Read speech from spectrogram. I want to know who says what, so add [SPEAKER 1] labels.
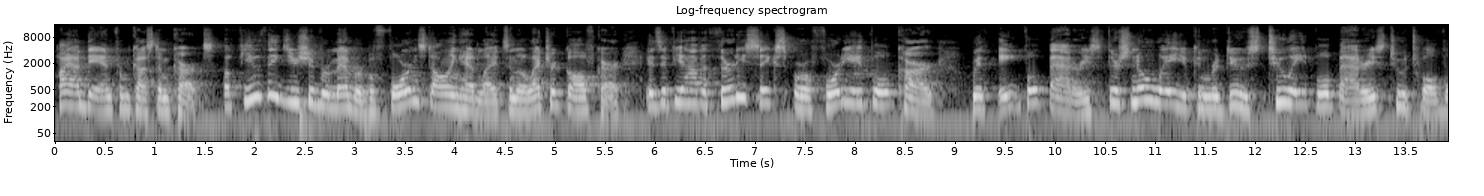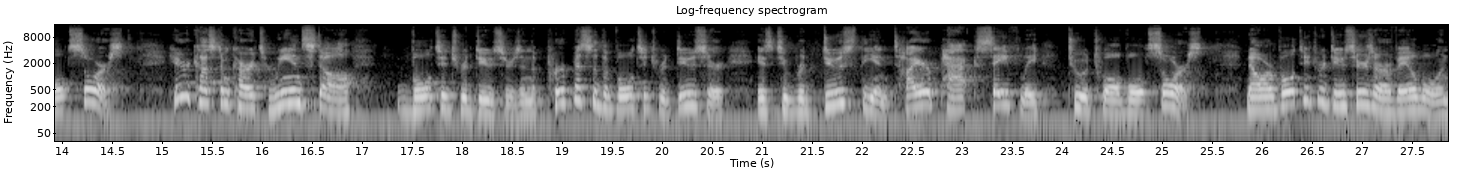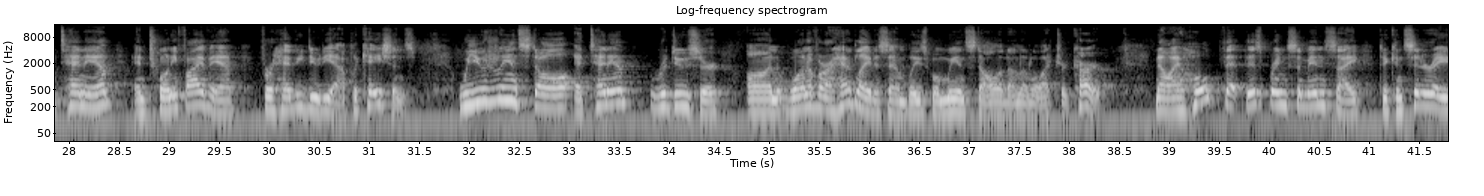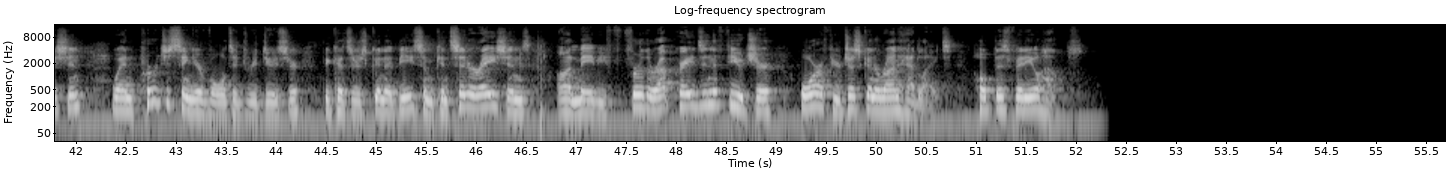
[SPEAKER 1] Hi, I'm Dan from Custom Carts. A few things you should remember before installing headlights in an electric golf car is if you have a 36 or a 48 volt cart with 8 volt batteries, there's no way you can reduce two 8 volt batteries to a 12 volt source. Here at Custom Carts, we install voltage reducers and the purpose of the voltage reducer is to reduce the entire pack safely to a 12 volt source. Now our voltage reducers are available in 10 amp and 25 amp for heavy duty applications. We usually install a 10 amp reducer on one of our headlight assemblies when we install it on an electric cart. Now I hope that this brings some insight to consideration when purchasing your voltage reducer because there's going to be some considerations on maybe further upgrades in the future or if you're just going to run headlights. Hope this video helps.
